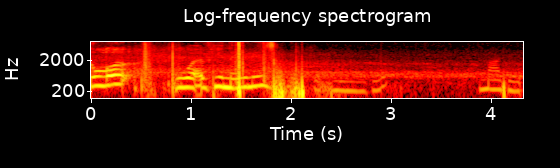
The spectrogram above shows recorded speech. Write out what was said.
Or whatever your name is. Maggot.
